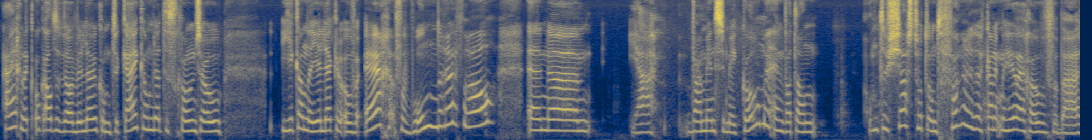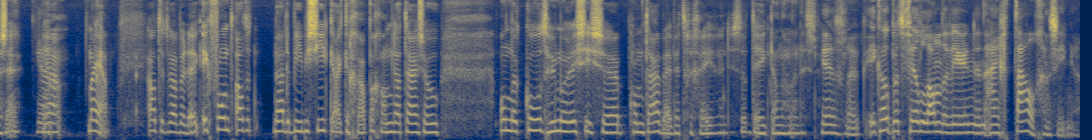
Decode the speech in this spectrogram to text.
eigenlijk ook altijd wel weer leuk om te kijken, omdat het gewoon zo. Je kan er je lekker over erg verwonderen, vooral. En ehm, ja, waar mensen mee komen en wat dan enthousiast wordt ontvangen, daar kan ik me heel erg over verbazen. Ja. Ja. Maar ja, altijd wel weer leuk. Ik vond altijd naar de BBC kijken grappig, omdat daar zo onderkoeld humoristisch eh, commentaar bij werd gegeven. Dus dat deed ik dan nog wel eens. Ja, dat is leuk. Ik hoop dat veel landen weer in hun eigen taal gaan zingen.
